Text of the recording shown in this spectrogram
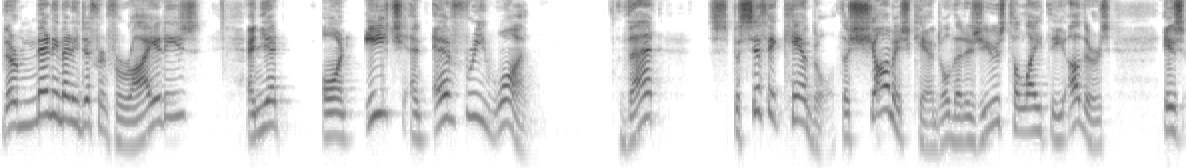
There are many, many different varieties, and yet on each and every one, that specific candle, the Shamash candle that is used to light the others, is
